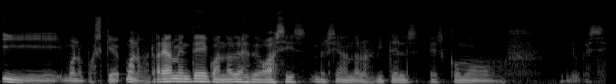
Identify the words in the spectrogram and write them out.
Y bueno, pues que, bueno, realmente cuando hablas de Oasis versionando a los Beatles es como, yo qué sé,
